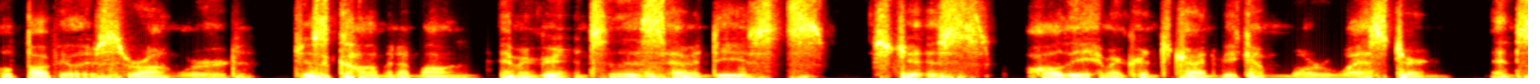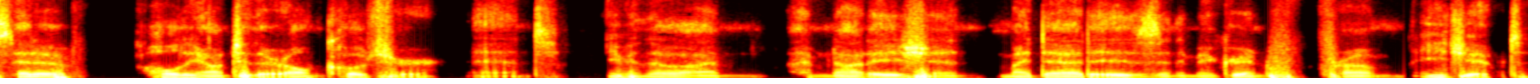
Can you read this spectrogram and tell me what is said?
well, popular is the wrong word, just common among immigrants in the 70s. It's just all the immigrants trying to become more Western instead of holding on to their own culture. And even though I'm I'm not Asian, my dad is an immigrant from Egypt,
